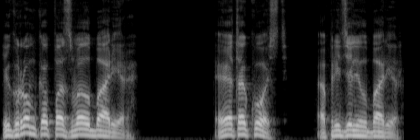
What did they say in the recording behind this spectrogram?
и громко позвал барьера. «Это кость», — определил барьер.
